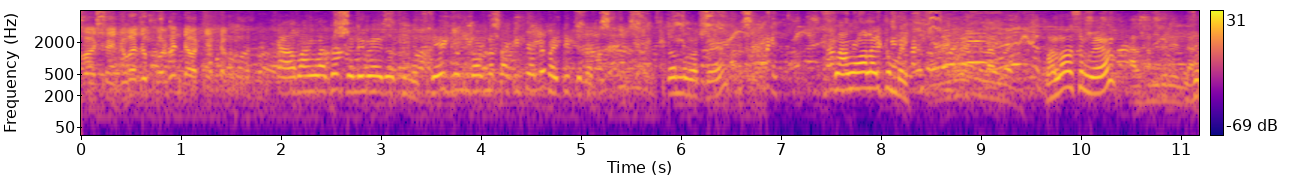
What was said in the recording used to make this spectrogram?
অবশ্যই যোগাযোগ করবেন দেওয়ার চেষ্টা করবেন। বাংলাদেশ ডেলিভারি যে কোন ধরনের পাখি চাইলে ভাই দিতে ধন্যবাদ ভাই। আসসালামু আলাইকুম ভাই। ভালো আছেন ভাইয়া যে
